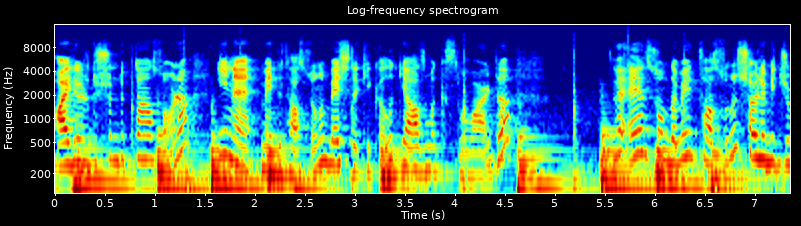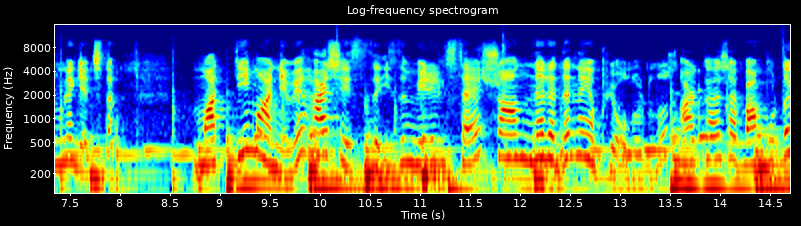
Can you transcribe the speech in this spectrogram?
ayları düşündükten sonra yine meditasyonun 5 dakikalık yazma kısmı vardı. Ve en sonunda meditasyonun şöyle bir cümle geçti. Maddi manevi her şey size izin verilse şu an nerede ne yapıyor olurdunuz? Arkadaşlar ben burada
